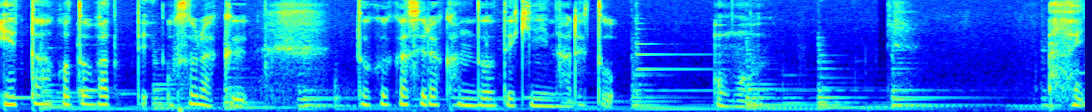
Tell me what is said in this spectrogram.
えた言葉っておそらくどこかしら感動的になると思う。はい、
